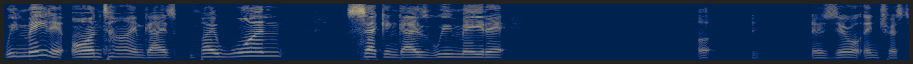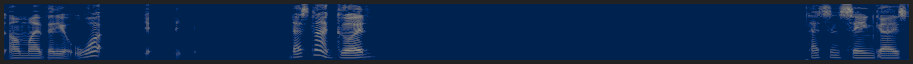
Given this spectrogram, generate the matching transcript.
we made it on time, guys. By one second, guys, we made it. Uh, there's zero interest on my video. What? That's not good. That's insane, guys.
